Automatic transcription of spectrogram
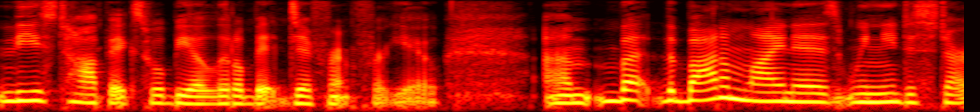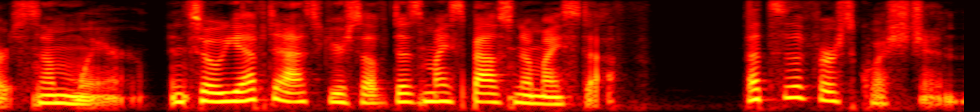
these topics will be a little bit different for you. Um, but the bottom line is we need to start somewhere. And so you have to ask yourself does my spouse know my stuff that's the first question.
